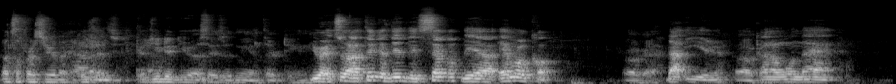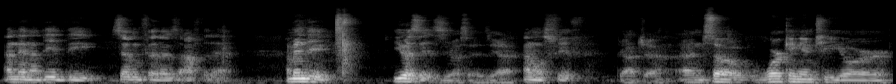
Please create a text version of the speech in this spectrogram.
That's the first year they had it. Because you did USA's with me in 13. You're right. So I think I did the seventh, the uh, Emerald Cup Okay. that year, Okay. and I won that, and then I did the seven feathers after that. I mean the USA's, USA's, yeah. and I was fifth. Gotcha. And so working into your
